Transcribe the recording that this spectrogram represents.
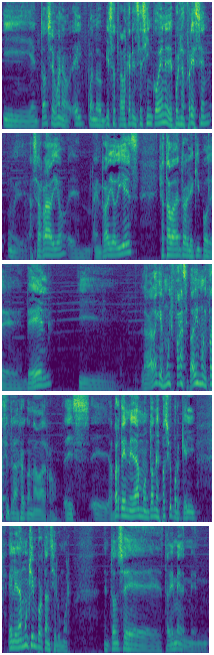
Y entonces, bueno, él cuando empieza a trabajar en C5N, después le ofrecen eh, hacer radio en, Radio 10. Yo estaba dentro del equipo de, de él y la verdad que es muy fácil. Para mí es muy fácil trabajar con Navarro. Es, eh, aparte, él me da un montón de espacio porque él, él le da mucha importancia al humor. Entonces, también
